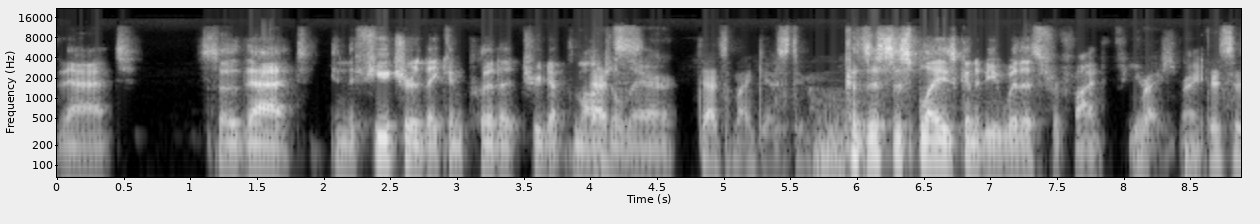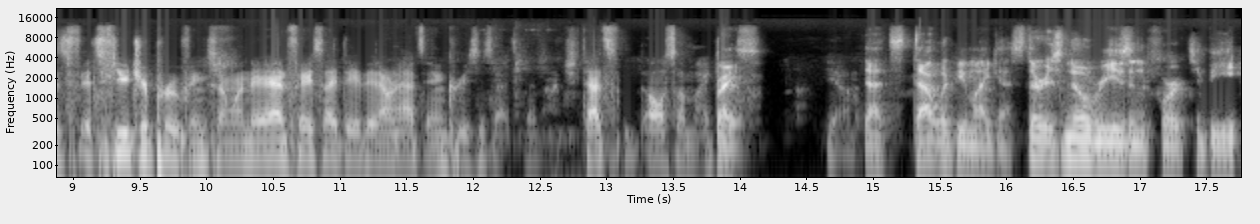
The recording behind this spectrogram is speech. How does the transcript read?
that so that in the future they can put a true depth module That's- there. that's my guess too. Because this display is going to be with us for five years, right? This is it's future proofing. So when they add Face ID, they don't have to increase the size of much. That's also my guess. Right. Yeah, That's that would be my guess. There is no reason for it to be.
